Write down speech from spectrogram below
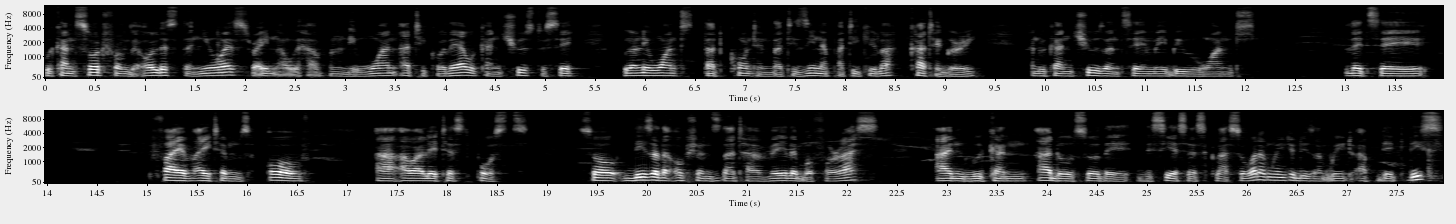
We can sort from the oldest to the newest. Right now we have only one article there. We can choose to say we only want that content that is in a particular category. And we can choose and say maybe we want let's say five items of uh, our latest posts. So these are the options that are available for us and we can add also the, the CSS class. So what I'm going to do is I'm going to update this,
